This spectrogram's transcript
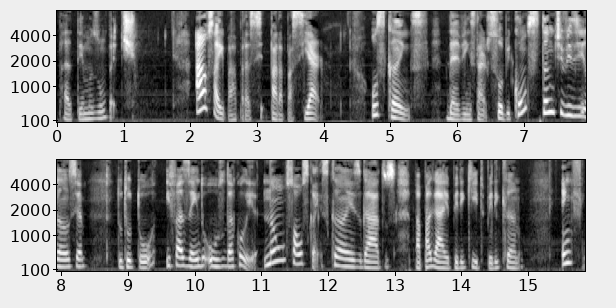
para termos um pet. Ao sair para, para passear, os cães devem estar sob constante vigilância do tutor e fazendo uso da coleira. Não só os cães, cães, gatos, papagaio, periquito, pelicano, enfim,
